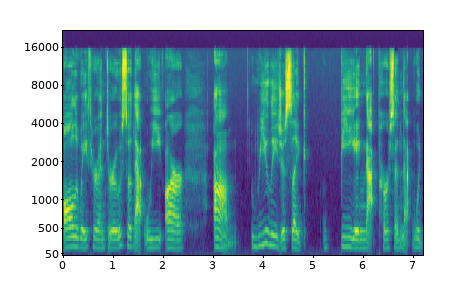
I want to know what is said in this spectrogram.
all the way through and through so that we are um really just like being that person that would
